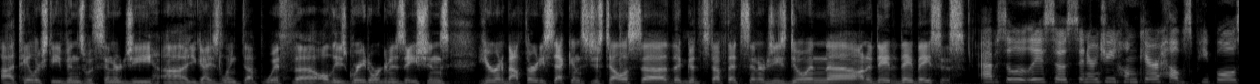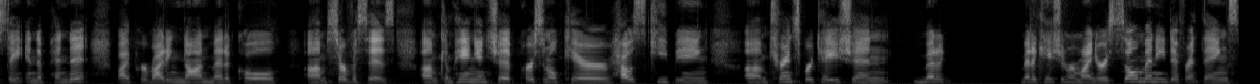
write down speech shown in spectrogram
Uh, Taylor Stevens with Synergy. Uh, you guys linked up with all these great organizations. Here in about 30 seconds, just tell us the good stuff that Synergy's doing on a day to day basis. Absolutely. So, Synergy Home Care helps people stay independent by providing non medical um, services, um, companionship, personal care, housekeeping, um, transportation, med- medication reminders, so many different things.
